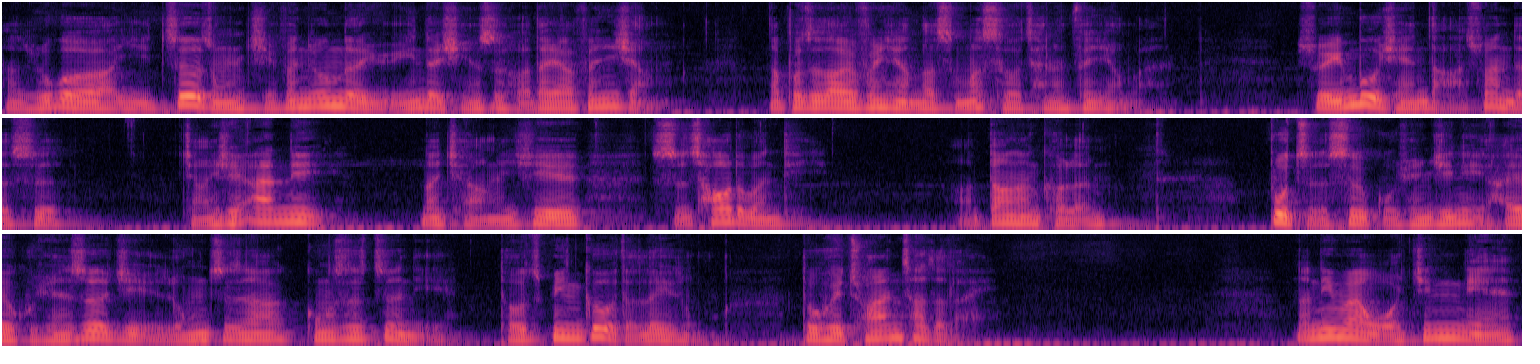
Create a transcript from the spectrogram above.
啊，如果以这种几分钟的语音的形式和大家分享。那不知道要分享到什么时候才能分享完，所以目前打算的是讲一些案例，那讲一些实操的问题，啊，当然可能不只是股权激励，还有股权设计、融资啊、公司治理、投资并购的内容都会穿插着来。那另外，我今年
